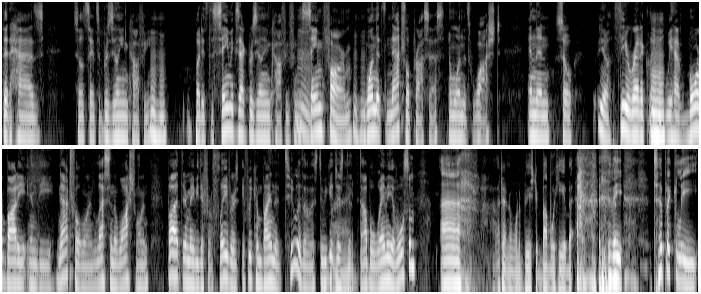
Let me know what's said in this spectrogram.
that has? So let's say it's a Brazilian coffee, Mm-hmm. but it's the same exact Brazilian coffee from the Hmm. same farm, Mm-hmm. one that's natural process and one that's washed, and then so you know theoretically Mm-hmm. we have more body in the natural one, less in the washed one. But there may be different flavors. If we combine the two of those, do we get just a double whammy of awesome? Uh, I don't know, want to burst your bubble here, but the typically,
